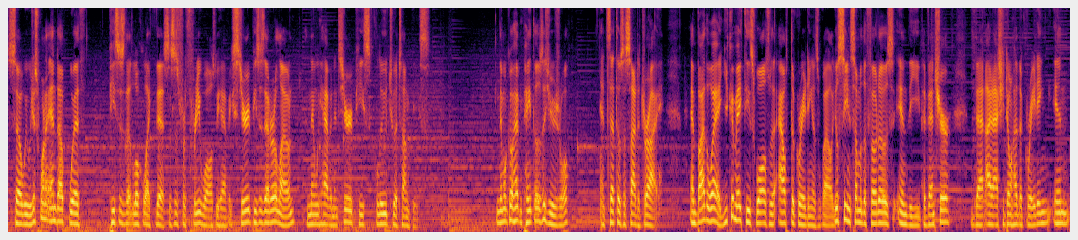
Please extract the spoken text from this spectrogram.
So we just want to end up with pieces that look like this. This is for three walls. We have exterior pieces that are alone, and then we have an interior piece glued to a tongue piece. And then we'll go ahead and paint those as usual and set those aside to dry. And by the way, you can make these walls without the grating as well. You'll see in some of the photos in the adventure that I actually don't have the grating in,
